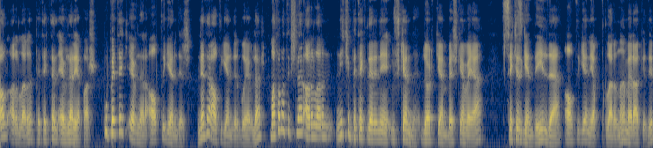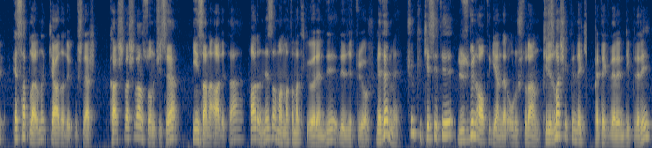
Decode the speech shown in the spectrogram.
bal arıları petekten evler yapar. Bu petek evler altıgendir. Neden altıgendir bu evler? Matematikçiler arıların niçin peteklerini üçgen, dörtgen, beşgen veya sekizgen değil de altıgen yaptıklarını merak edip hesaplarını kağıda dökmüşler. Karşılaşılan sonuç ise insana adeta arı ne zaman matematik öğrendi dedirtiyor. Neden mi? Çünkü kesiti düzgün altıgenler oluşturan prizma şeklindeki peteklerin dipleri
